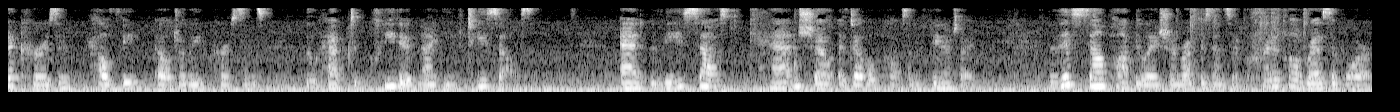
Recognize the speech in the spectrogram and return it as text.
occurs in healthy elderly persons who have depleted naive T cells. And these cells can show a double positive phenotype. This cell population represents a critical reservoir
